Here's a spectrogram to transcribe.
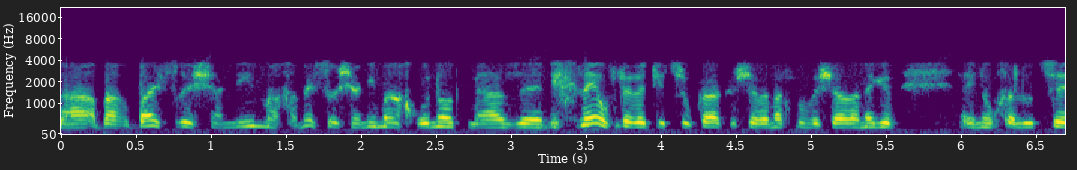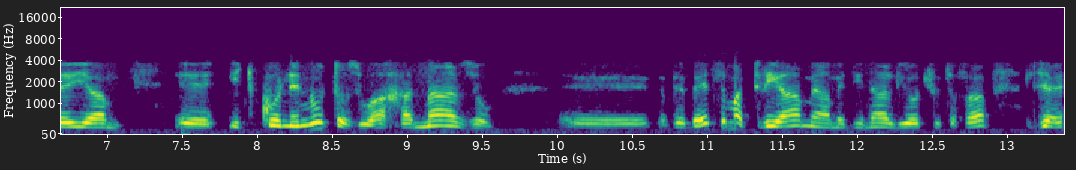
ב-14 שנים, ה-15 שנים האחרונות, מאז, אה, לפני עופרת יצוקה, כאשר אנחנו בשער הנגב היינו חלוצי ההתכוננות הזו, ההכנה הזו. אה, ובעצם התביעה מהמדינה להיות שותפה, זה,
